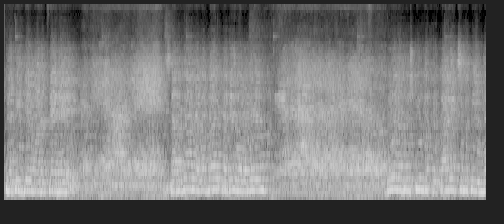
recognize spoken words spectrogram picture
ಪ್ರತಿಜ್ಞೆ ಮಾಡುತ್ತೇನೆ. ಅವರು ದೂರದೃಷ್ಟಿ ಮತ್ತು ಕಾರ್ಯಕ್ಷಮತೆಯಿಂದ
